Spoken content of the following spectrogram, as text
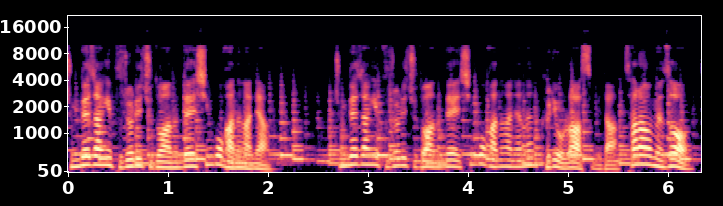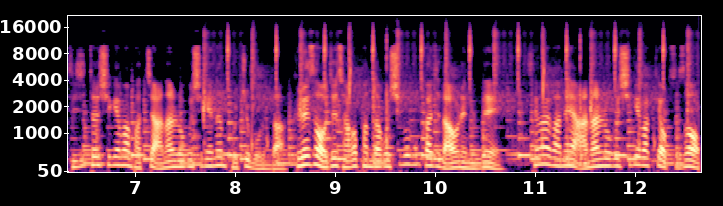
중대장이 부조리 주도하는데 신고 가능하냐? 중대장이 부조리 주도하는데 신고 가능하냐는 글이 올라왔습니다. 살아오면서 디지털 시계만 봤지 아날로그 시계는 볼 줄 모른다. 그래서 어제 작업한다고 15분까지 나오랬는데 생활관에 아날로그 시계밖에 없어서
